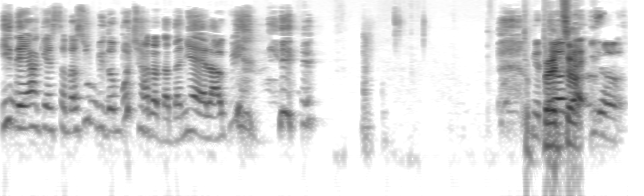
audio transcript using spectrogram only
Idea che è stata subito bocciata da Daniela, quindi... Detto, pensa... io...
